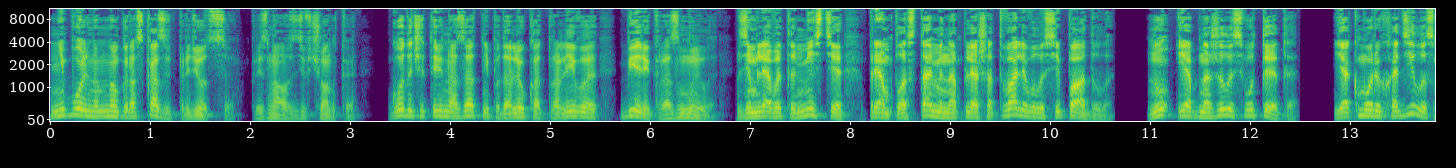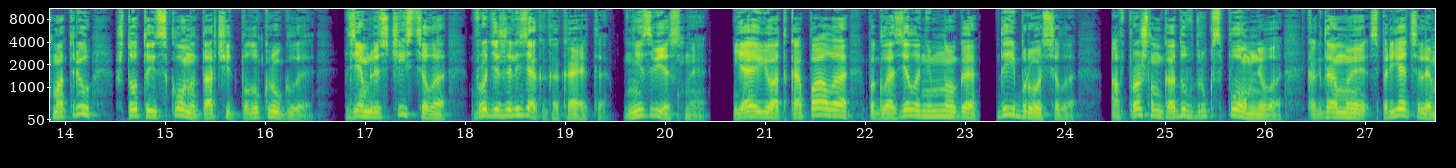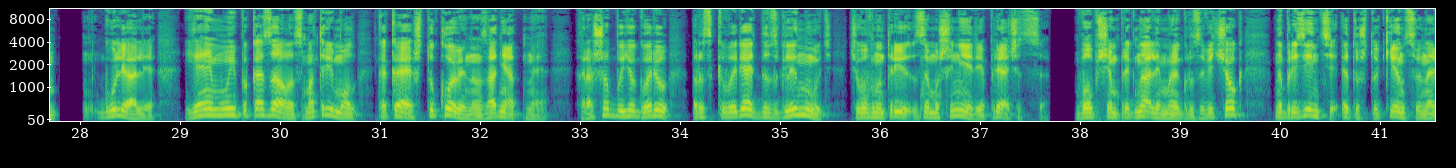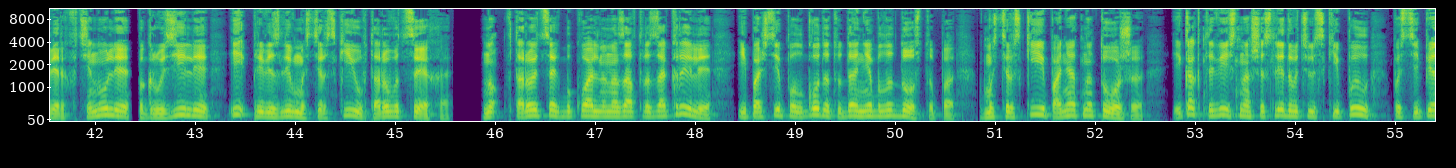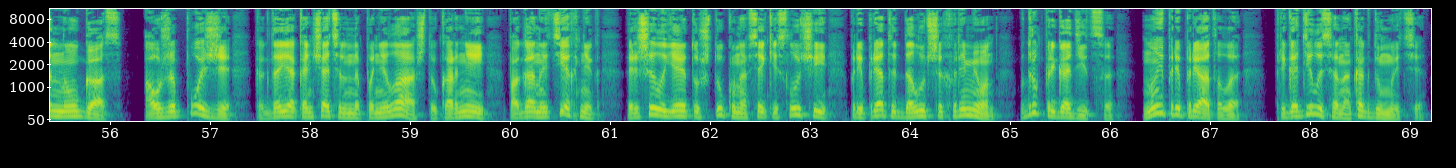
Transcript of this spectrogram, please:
«Не больно много рассказывать придется», — призналась девчонка. Года четыре назад неподалеку от пролива берег размыло. Земля в этом месте прям пластами на пляж отваливалась и падала. Ну и обнажилось вот это. Я к морю ходила, смотрю, что-то из склона торчит полукруглое. Землю счистила, вроде железяка какая-то, неизвестная. Я ее откопала, поглазела немного, да и бросила. А в прошлом году вдруг вспомнила, когда мы с приятелем гуляли. Я ему и показала, смотри, мол, какая штуковина занятная. Хорошо бы ее, говорю, расковырять да взглянуть, чего внутри за машинерия прячется. В общем, пригнали мы грузовичок, на брезенте эту штукенцию наверх втянули, погрузили и привезли в мастерские у второго цеха. Но второй цех буквально на завтра закрыли, и почти полгода туда не было доступа. В мастерские, понятно, тоже. И как-то весь наш исследовательский пыл постепенно угас. А уже позже, когда я окончательно поняла, что Корней – поганый техник, решила я эту штуку на всякий случай припрятать до лучших времен. Вдруг пригодится. Ну и припрятала. Пригодилась она, как думаете?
